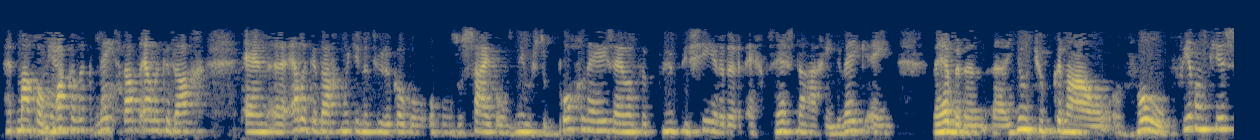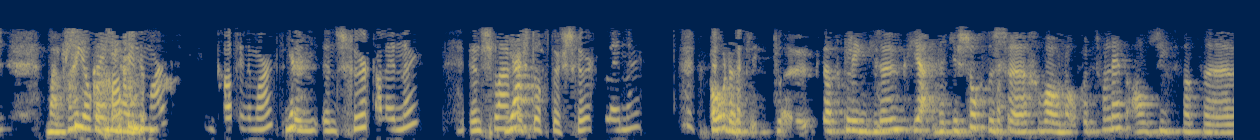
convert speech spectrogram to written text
Het mag ook Ja. makkelijk, lees dat elke dag. En eh, elke dag moet je natuurlijk ook op- op onze site ons nieuwste blog lezen. hè, Want we publiceren er echt zes dagen in de week één. We hebben een eh, YouTube kanaal vol filmpjes. Maar zie ook kan een je gat nou in de markt. Een gat in de markt. Ja. Een, een scheurkalender. Een slagersdochter scheurkalender. Oh, dat klinkt leuk. Dat klinkt leuk. Ja, dat je ochtends eh, gewoon op het toilet al ziet wat eh,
